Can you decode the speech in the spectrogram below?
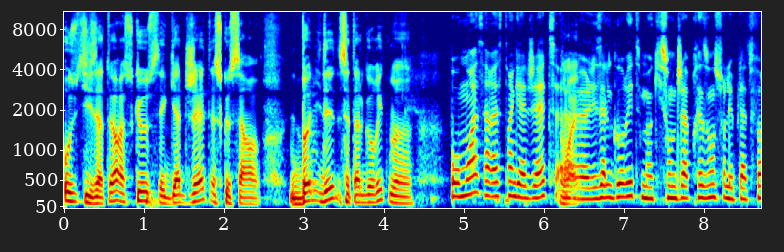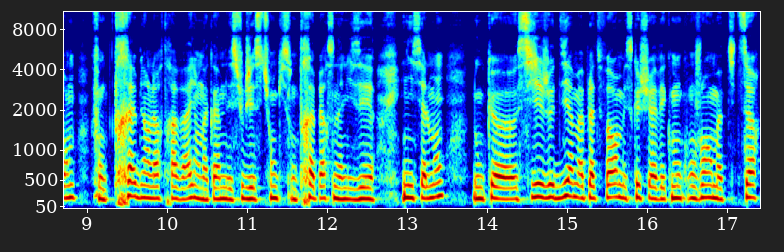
aux utilisateurs. Est-ce que c'est gadget? Est-ce que c'est une bonne idée cet algorithme? Pour moi, ça reste un gadget. Euh, les algorithmes qui sont déjà présents sur les plateformes font très bien leur travail. On a quand même des suggestions qui sont très personnalisées initialement. Donc, euh, si je dis à ma plateforme, est-ce que je suis avec mon conjoint ou ma petite sœur,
